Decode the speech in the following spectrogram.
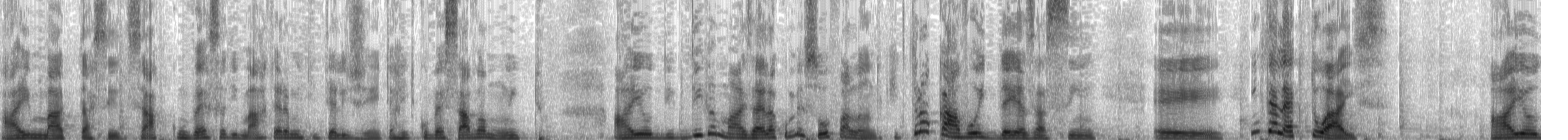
Aí Marta Tarcísia disse, a conversa de Marta era muito inteligente, a gente conversava muito. Aí eu digo, diga mais. Aí ela começou falando que trocavam ideias assim, eh, intelectuais. Aí, eu,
